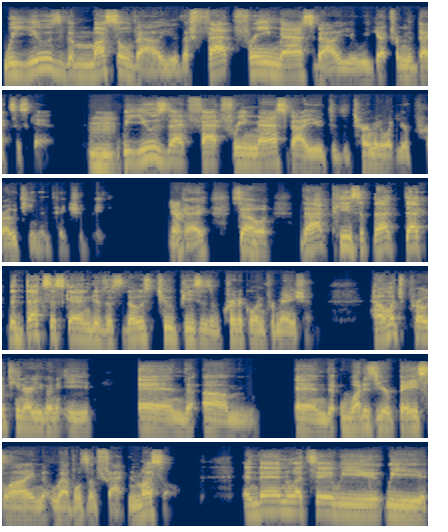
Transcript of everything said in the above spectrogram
we use the muscle value the fat free mass value we get from the dexa scan Mm-hmm. We use that fat free mass value to determine what your protein intake should be. Yep. Okay. So mm-hmm. that piece of that deck, the DEXA scan gives us those two pieces of critical information. How much protein are you going to eat? And, um, and what is your baseline levels of fat and muscle? And then let's say we, we,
